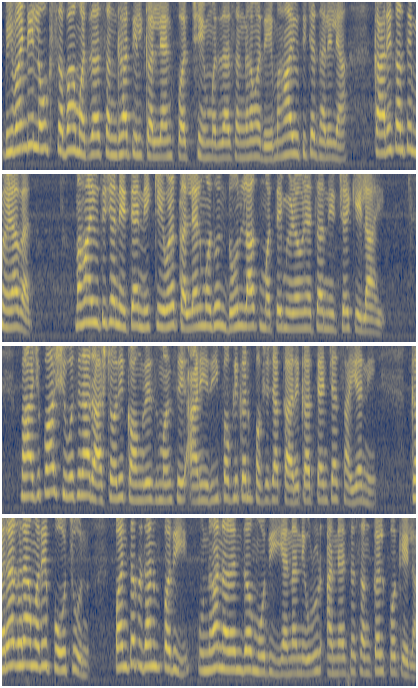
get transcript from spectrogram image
भिवंडी लोकसभा मतदारसंघातील कल्याण पश्चिम मतदारसंघामध्ये महायुतीच्या झालेल्या कार्यकर्ते मेळाव्यात महायुतीच्या नेत्यांनी केवळ कल्याणमधून दोन लाख मते मिळवण्याचा निश्चय केला आहे. भाजपा शिवसेना राष्ट्रवादी काँग्रेस मनसे आणि रिपब्लिकन पक्षाच्या कार्यकर्त्यांच्या साह्याने घराघरामध्ये पोहोचून पंतप्रधानपदी पुन्हा नरेंद्र मोदी यांना निवडून आणण्याचा संकल्प केला.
